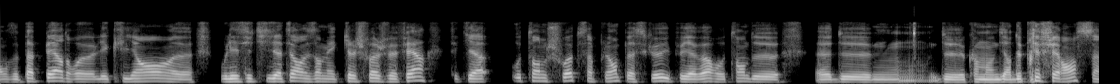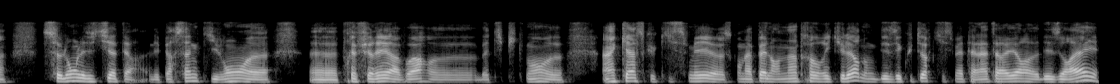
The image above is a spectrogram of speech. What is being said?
on veut pas perdre les clients ou les utilisateurs en disant mais quel choix je vais faire? C'est qu'il y a autant de choix tout simplement parce qu'il peut y avoir autant de, de, de, comment dire de préférences selon les utilisateurs. Les personnes qui vont préférer avoir bah, typiquement un casque qui se met ce qu'on appelle en intra-auriculaire, donc des écouteurs qui se mettent à l'intérieur des oreilles.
